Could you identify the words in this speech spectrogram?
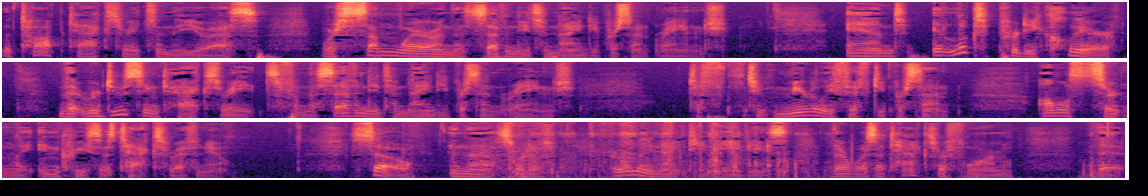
the top tax rates in the U.S. were somewhere in the 70 to 90 percent range. And it looks pretty clear that reducing tax rates from the 70 to 90% range to, to merely 50% almost certainly increases tax revenue. So, in the sort of early 1980s, there was a tax reform that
